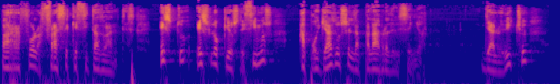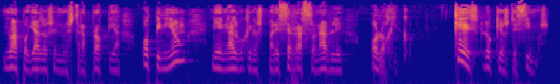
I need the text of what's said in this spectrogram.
párrafo, la frase que he citado antes. Esto es lo que os decimos apoyados en la palabra del Señor. Ya lo he dicho, no apoyados en nuestra propia opinión ni en algo que nos parece razonable o lógico. ¿Qué es lo que os decimos?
